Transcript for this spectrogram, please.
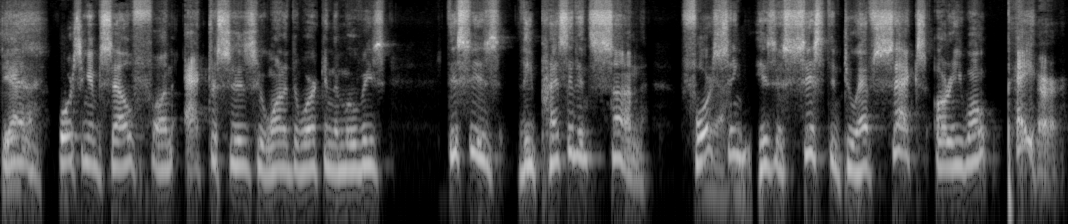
Yes. Yeah, forcing himself on actresses who wanted to work in the movies. This is the president's son forcing yeah. his assistant to have sex or he won't pay her.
